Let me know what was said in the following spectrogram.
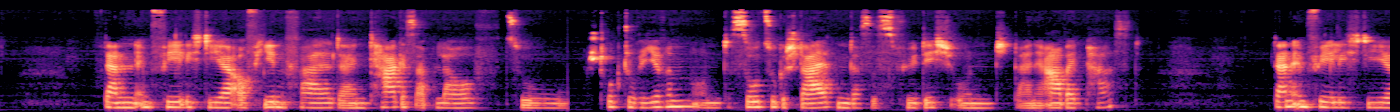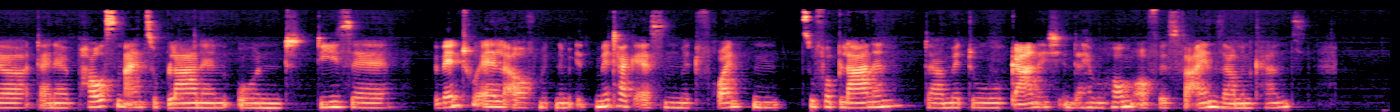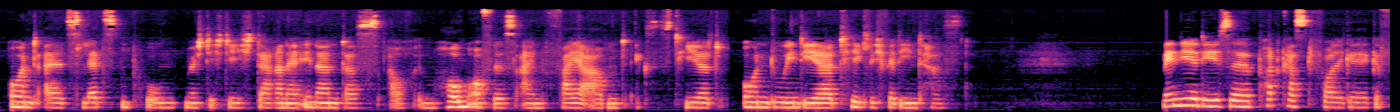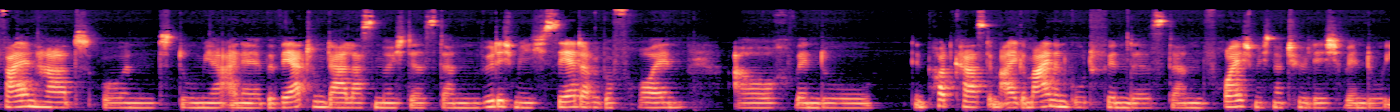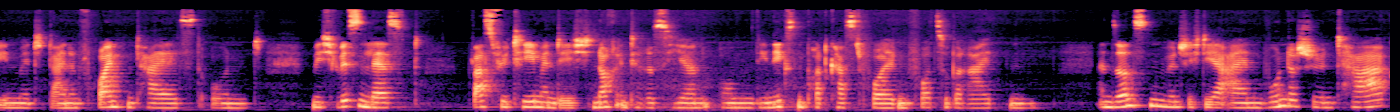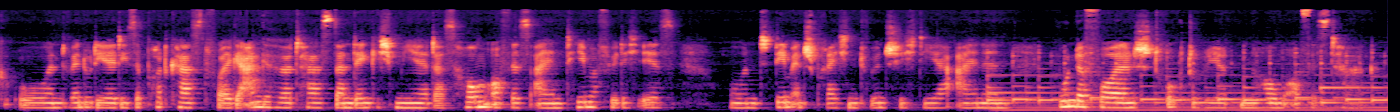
dann empfehle ich dir auf jeden Fall deinen Tagesablauf zu strukturieren und so zu gestalten, dass es für dich und deine Arbeit passt. Dann empfehle ich dir, deine Pausen einzuplanen und diese eventuell auch mit einem Mittagessen mit Freunden zu verplanen, damit du gar nicht in deinem Homeoffice vereinsamen kannst. Und als letzten Punkt möchte ich dich daran erinnern, dass auch im Homeoffice ein Feierabend existiert und du ihn dir täglich verdient hast. Wenn dir diese Podcast-Folge gefallen hat und du mir eine Bewertung dalassen möchtest, dann würde ich mich sehr darüber freuen. Auch wenn du den Podcast im Allgemeinen gut findest, dann freue ich mich natürlich, wenn du ihn mit deinen Freunden teilst und mich wissen lässt, was für Themen dich noch interessieren, um die nächsten Podcast-Folgen vorzubereiten. Ansonsten wünsche ich dir einen wunderschönen Tag und wenn du dir diese Podcast-Folge angehört hast, dann denke ich mir, dass Homeoffice ein Thema für dich ist und dementsprechend wünsche ich dir einen wundervollen, strukturierten Homeoffice-Tag.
